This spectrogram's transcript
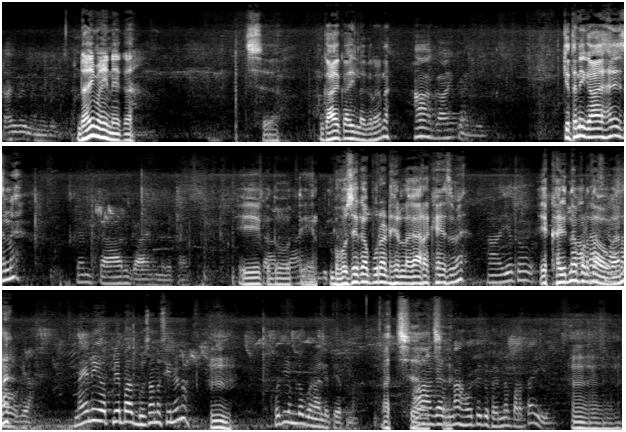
ढाई महीने का ढाई महीने का? अच्छा। गाय का ही लग रहा है ना? हाँ गाय का ये कितनी गाय है इसमें? चार गाय है मेरे पास। एक दो तीन। भूसे का पूरा ढेर लगा रखे हैं इसमें? हाँ ये तो ये खरीदना पड़ता होगा ना? हो गया। नहीं नहीं अपने पास भूसा मशीन है ना। हम्म। खुद ही हम लोग बना लेते हैं अपना। अच्छा हाँ अगर ना होते तो खरीदना पड़ता ही है। हम्म, हम्म।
